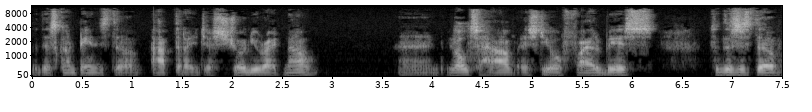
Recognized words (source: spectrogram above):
This contains the app that I just showed you right now. And we also have SDO Firebase. So this is the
